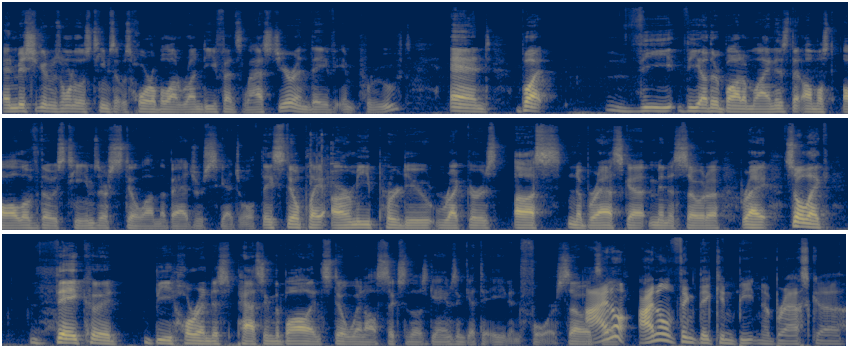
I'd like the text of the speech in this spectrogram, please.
And Michigan was one of those teams that was horrible on run defense last year, and they've improved. And but the the other bottom line is that almost all of those teams are still on the Badgers schedule. They still play Army, Purdue, Rutgers, us, Nebraska, Minnesota, right? So like they could be horrendous passing the ball and still win all six of those games and get to eight and four. So it's I like- don't. I don't think they can beat Nebraska.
